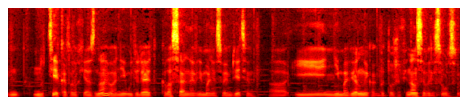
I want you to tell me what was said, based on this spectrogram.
ну, те, которых я знаю, они уделяют колоссальное внимание своим детям э, и неимоверные, как бы, тоже финансовые ресурсы.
